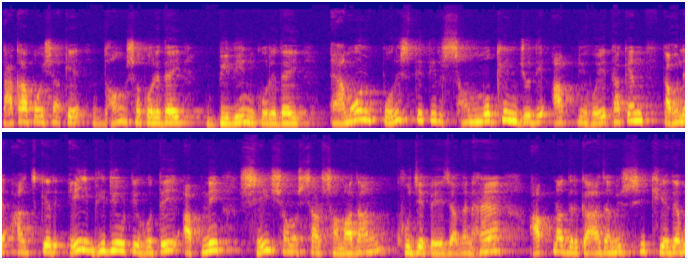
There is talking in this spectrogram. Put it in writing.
টাকা পয়সাকে ধ্বংস করে দেয়, বিলীন করে দেয়। এমন পরিস্থিতির সম্মুখীন যদি আপনি হয়ে থাকেন, তাহলে আজকের এই ভিডিওটি হতেই আপনি সেই সমস্যার সমাধান খুঁজে পেয়ে যাবেন। হ্যাঁ আপনাদেরকে আজ আমি শিখিয়ে দেব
